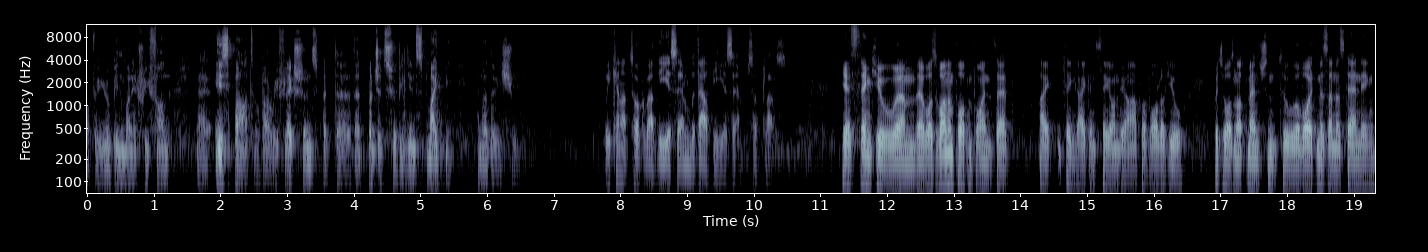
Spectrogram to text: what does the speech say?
of a European Monetary Fund, uh, is part of our reflections, but uh, that budget surveillance might be another issue. We cannot talk about the ESM without the ESM, so Klaus. Yes, thank you. Um, there was one important point that I think I can say on behalf of all of you, which was not mentioned to avoid misunderstanding.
